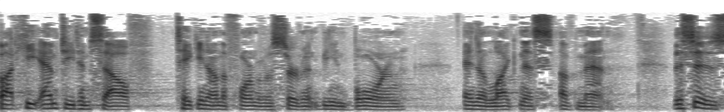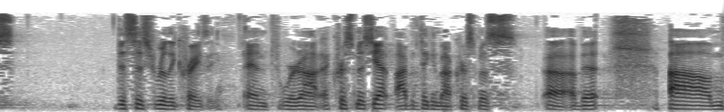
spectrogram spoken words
but he emptied himself, taking on the form of a servant, being born in the likeness of men. This is this is really crazy, and we're not at Christmas yet. I've been thinking about Christmas uh, a bit. Um,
